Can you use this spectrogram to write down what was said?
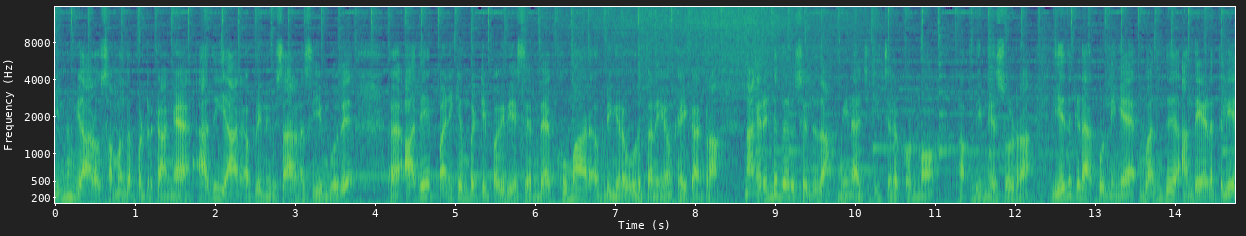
இன்னும் யாரோ சம்மந்தப்பட்டிருக்காங்க அது யார் அப்படின்னு விசாரணை செய்யும்போது அதே பனிக்கம்பட்டி பகுதியை சேர்ந்த குமார் அப்படிங்கிற ஒருத்தனையும் கை காட்டுறான். நாங்கள் ரெண்டு பேரும் சேர்ந்து தான் மீனாட்சி டீச்சரை கொன்னோம் அப்படின்னு சொல்கிறான் எதுக்குடா கொன்னீங்க? வந்து அந்த இடத்துலையே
